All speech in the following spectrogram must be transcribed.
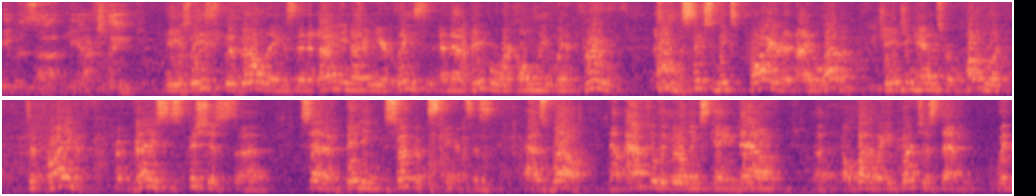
He was, uh, he actually, he leased the buildings in a 99-year lease, and that paperwork only went through six weeks prior to 9/11, changing hands from public to private, from very suspicious uh, set of bidding circumstances as well. Now, after the buildings came down, uh, oh, by the way, he purchased them with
